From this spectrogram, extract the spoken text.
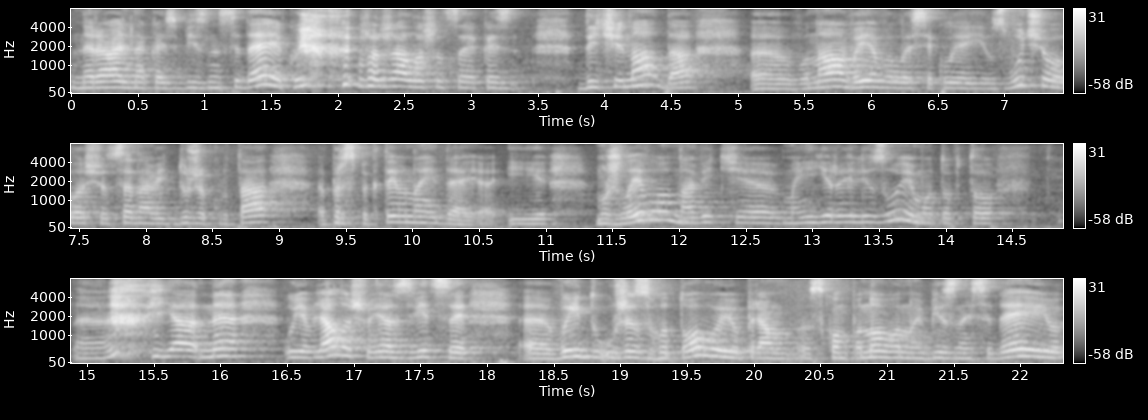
нереальна якась бізнес-ідея, яку я вважала, що це якась дичина, да, е, вона виявилася, коли я її озвучувала, що це навіть дуже крута перспективна ідея. І, можливо, навіть е, ми її реалізуємо. Тобто Я не уявляла, що я звідси е, вийду уже з готовою, прям скомпонованою бізнес-ідеєю.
